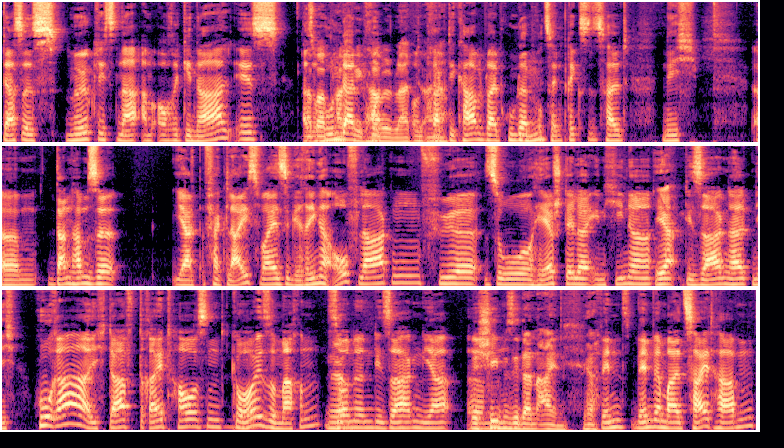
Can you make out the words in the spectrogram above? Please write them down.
dass es möglichst nah am Original ist. Also Aber 100 praktikabel bleibt, und ah ja. praktikabel bleibt. 100% kriegst du es halt nicht. Ähm, dann haben sie ja vergleichsweise geringe Auflagen für so Hersteller in China, Ja. die sagen halt nicht, hurra, ich darf 3000 Gehäuse machen, sondern die sagen ja, Wir ähm, schieben sie dann ein. Ja. wenn, wenn wir mal Zeit haben.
